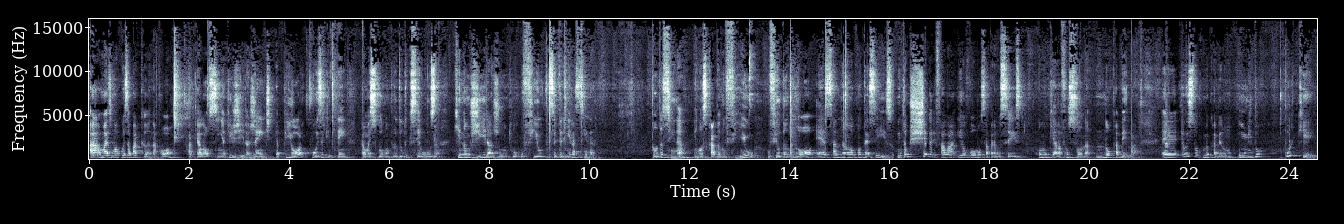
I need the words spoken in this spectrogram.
ah, mais uma coisa bacana, ó, aquela alcinha que gira. Gente, é a pior coisa que tem é uma escova, um produto que você usa, que não gira junto o fio, você termina assim, né? Toda assim, né? Enroscada no fio, o fio dando nó, essa não acontece isso. Então, chega de falar e eu vou mostrar para vocês como que ela funciona no cabelo. É, eu estou com meu cabelo úmido. Por que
